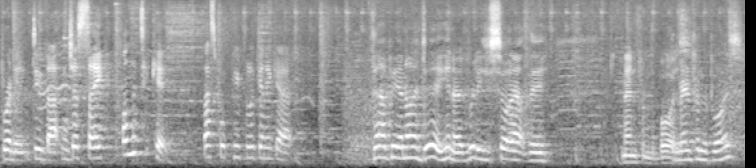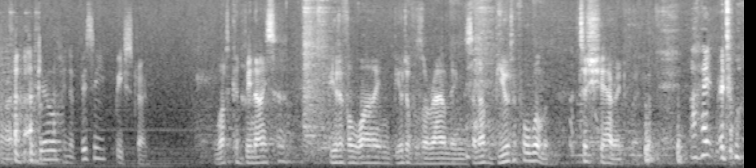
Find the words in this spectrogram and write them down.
brilliant, do that. And just say, on the ticket, that's what people are going to get. That'd be an idea, you know, really sort out the, Men from the boys. the men from the boys, the girls. In a busy bistro. What could be nicer? Beautiful wine, beautiful surroundings, and a beautiful woman to share it with. I hate red wine.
